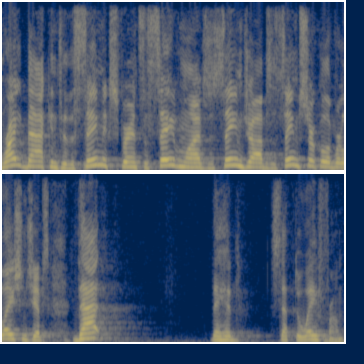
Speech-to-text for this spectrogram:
right back into the same experience, the same lives, the same jobs, the same circle of relationships that they had stepped away from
